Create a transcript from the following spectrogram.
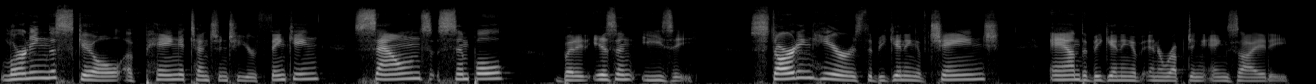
Learning the skill of paying attention to your thinking sounds simple, but it isn't easy. Starting here is the beginning of change and the beginning of interrupting anxiety.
